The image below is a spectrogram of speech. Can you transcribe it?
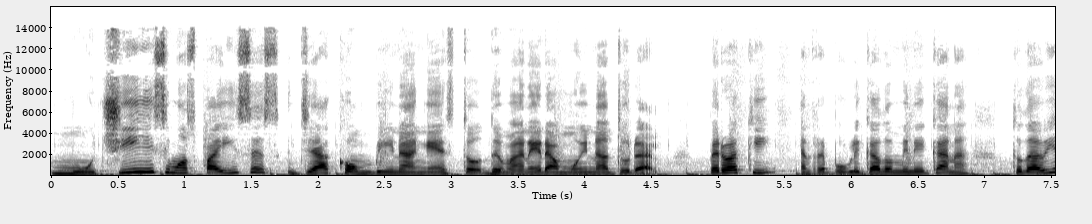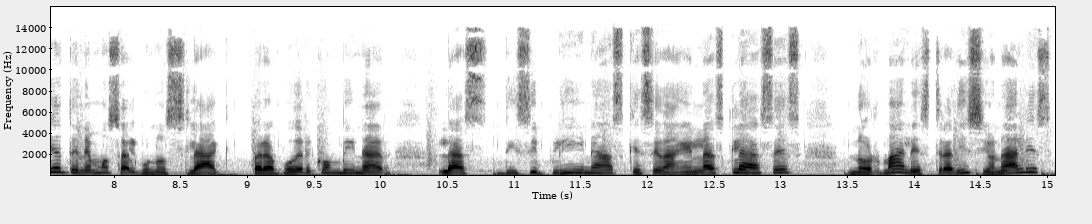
muchísimos países ya combinan esto de manera muy natural. Pero aquí, en República Dominicana, todavía tenemos algunos slack para poder combinar las disciplinas que se dan en las clases normales, tradicionales,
